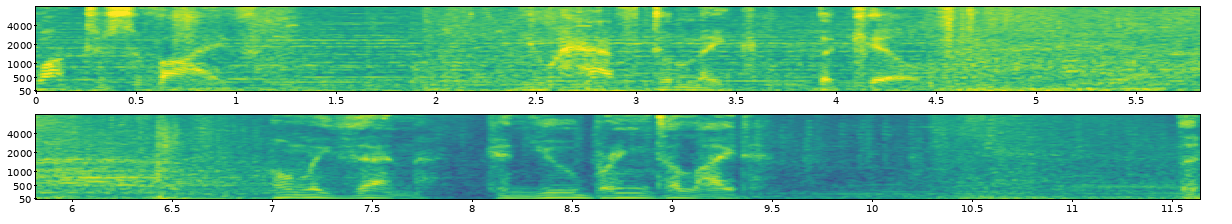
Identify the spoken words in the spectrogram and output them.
want to survive, you have to make the kill. Only then can you bring to light the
